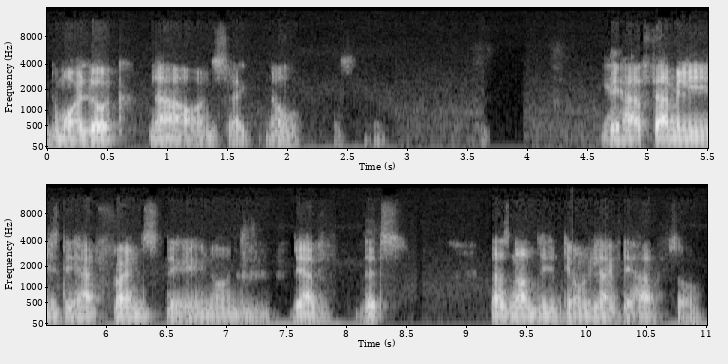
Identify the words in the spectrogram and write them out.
the more I look now and it's like no. It's, they have families they have friends they you know they have that's that's not the, the only life they have so. yeah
